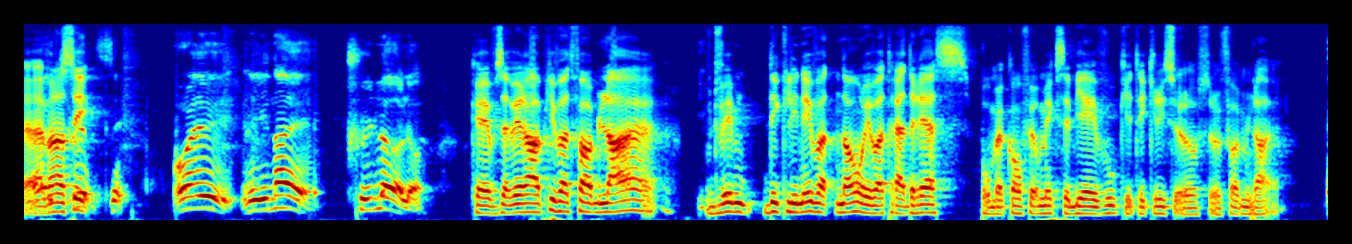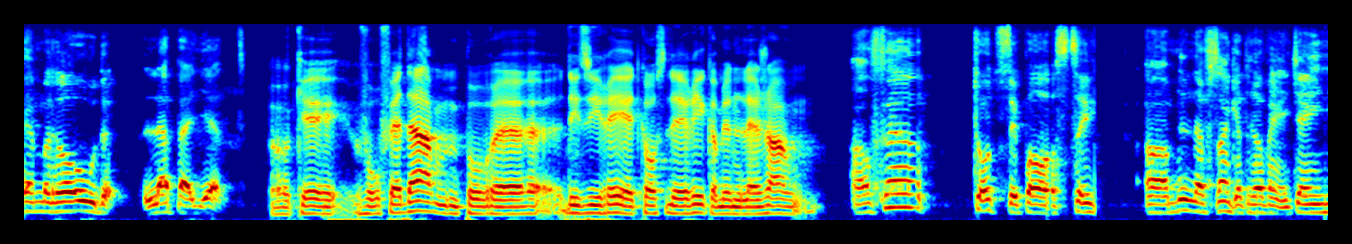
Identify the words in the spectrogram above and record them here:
Euh, avancez. Oui, les nerfs. Je suis là, là. Ok, vous avez rempli votre formulaire. Vous devez me décliner votre nom et votre adresse pour me confirmer que c'est bien vous qui est écrit sur, sur le formulaire. Émeraude, la paillette. Ok, vos faits d'armes pour euh, désirer être considéré comme une légende. En fait, tout s'est passé en 1995,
